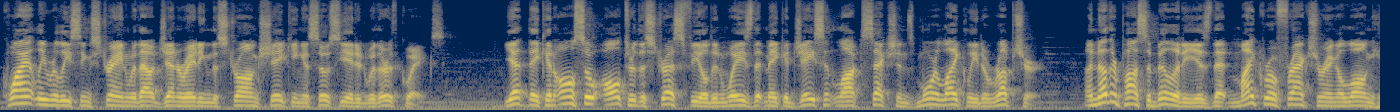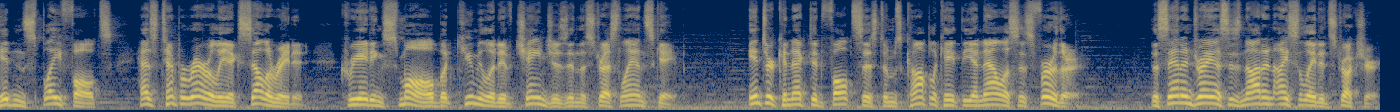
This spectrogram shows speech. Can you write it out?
quietly releasing strain without generating the strong shaking associated with earthquakes. Yet they can also alter the stress field in ways that make adjacent locked sections more likely to rupture. Another possibility is that microfracturing along hidden splay faults has temporarily accelerated, creating small but cumulative changes in the stress landscape. Interconnected fault systems complicate the analysis further. The San Andreas is not an isolated structure.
